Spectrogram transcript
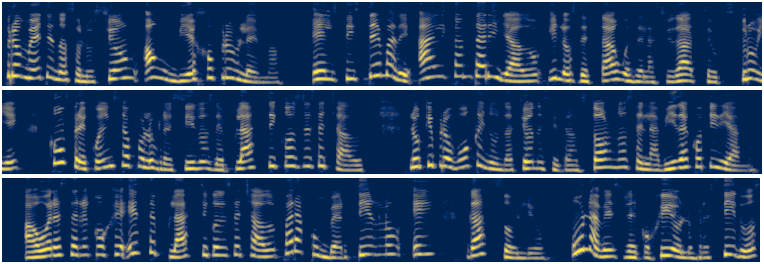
promete una solución a un viejo problema. El sistema de alcantarillado y los desagües de la ciudad se obstruyen con frecuencia por los residuos de plásticos desechados, lo que provoca inundaciones y trastornos en la vida cotidiana. Ahora se recoge este plástico desechado para convertirlo en gasóleo. Una vez recogidos los residuos,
